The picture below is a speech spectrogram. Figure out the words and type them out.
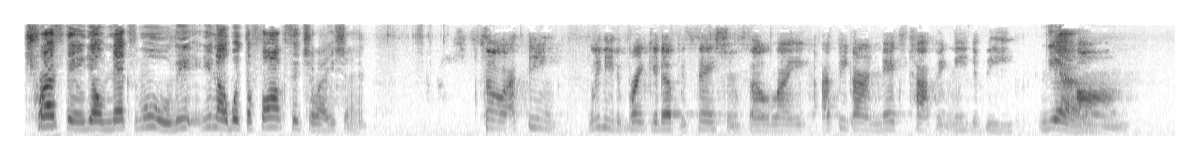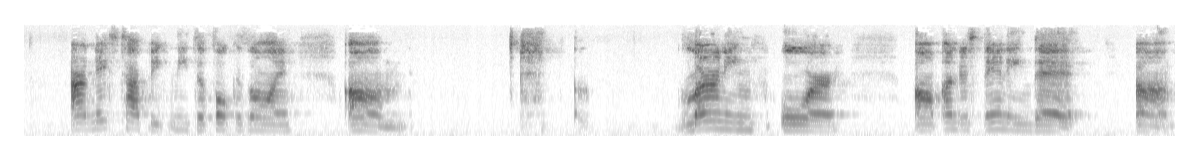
trusting your next move, you know, with the fog situation. So I think we need to break it up in sections. So like I think our next topic need to be yeah. Um our next topic need to focus on um learning or um understanding that um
